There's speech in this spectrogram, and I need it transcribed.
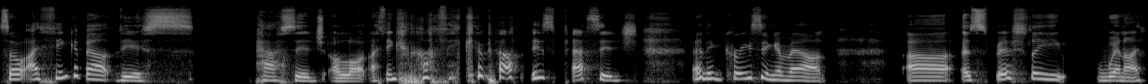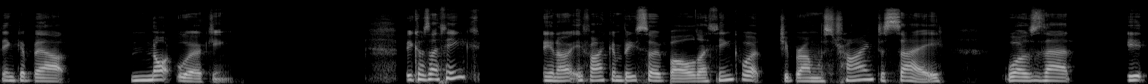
So I think about this passage a lot. I think I think about this passage an increasing amount, uh, especially when I think about not working, because I think you know, if I can be so bold, I think what Gibran was trying to say was that it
